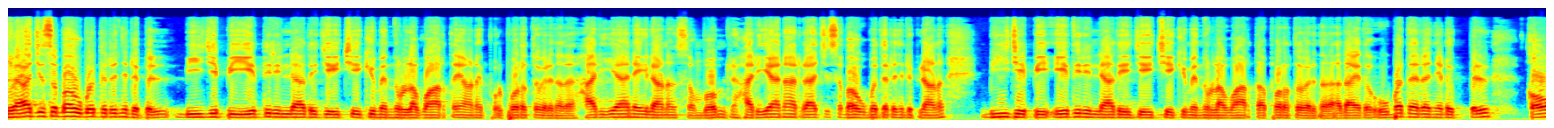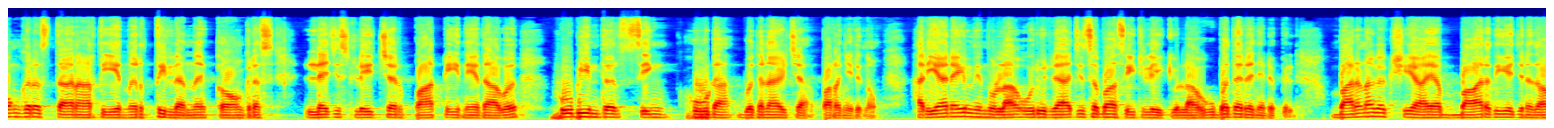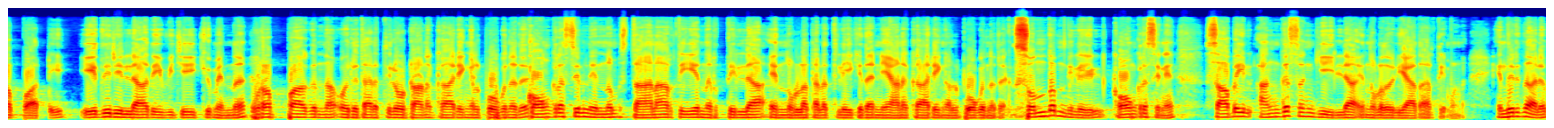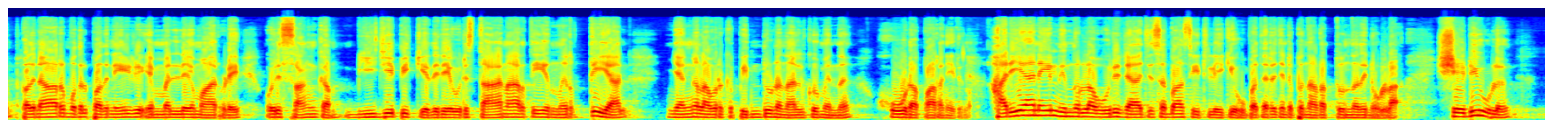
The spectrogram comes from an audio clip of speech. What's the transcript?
രാജ്യസഭാ ഉപതെരഞ്ഞെടുപ്പിൽ B J P എതിരില്ലാതെ ജയിച്ചേക്കുമെന്നുള്ള വാർത്തയാണ് ഇപ്പോൾ പുറത്തു വരുന്നത്. ഹരിയാനയിലാണ് സംഭവം. ഹരിയാന രാജ്യസഭാ ഉപതെരഞ്ഞെടുപ്പിലാണ് ബി ജെ പി എതിരില്ലാതെ ജയിച്ചേക്കുമെന്നുള്ള വാർത്ത പുറത്തു വരുന്നത്. അതായത് ഉപതെരഞ്ഞെടുപ്പിൽ കോൺഗ്രസ് സ്ഥാനാർത്ഥിയെ നിർത്തില്ലെന്ന് കോൺഗ്രസ് ലെജിസ്ലേച്ചർ പാർട്ടി നേതാവ് ഭൂപീന്ദർ സിംഗ് ഹൂഡ ബുധനാഴ്ച പറഞ്ഞിരുന്നു. ഹരിയാനയിൽ നിന്നുള്ള ഒരു രാജ്യസഭാ സീറ്റിലേക്കുള്ള ഉപതെരഞ്ഞെടുപ്പിൽ ഭരണകക്ഷിയായ ഭാരതീയ ജനതാ പാർട്ടി എതിരില്ലാതെ വിജയിക്കുമെന്ന് ഉറപ്പാകുന്ന ഒരു തരത്തിലോട്ടാണ് കാര്യങ്ങൾ പോകുന്നത്. കോൺഗ്രസിൽ നിന്നും സ്ഥാനാർത്ഥിയെ നിർത്തില്ല എന്നുള്ള തലത്തിലേക്ക് തന്നെയാണ് കാര്യങ്ങൾ പോകുന്നത്. സ്വന്തം നിലയിൽ കോൺഗ്രസിന് സഭയിൽ അംഗസംഖ്യയില്ല എന്നുള്ളത് ഒരു യാഥാർത്ഥ്യമാണ്. എന്നിരുന്നാലും പതിനാറ് മുതൽ പതിനേഴ് എം എൽ എമാരുടെ ഒരു സംഘം ബി ജെ പിക്കെതിരെ ഒരു സ്ഥാനാർത്ഥിയെ നിർത്തിയാൽ ഞങ്ങൾ അവർക്ക് പിന്തുണ നൽകുമെന്ന് ഹൂഡ പറഞ്ഞിരുന്നു. ഹരിയാനയിൽ നിന്നുള്ള ഒരു രാജ്യസഭാ സീറ്റിലേക്ക് ഉപതെരഞ്ഞെടുപ്പ് നടത്തുന്നതിനുള്ള ഷെഡ്യൂൾ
